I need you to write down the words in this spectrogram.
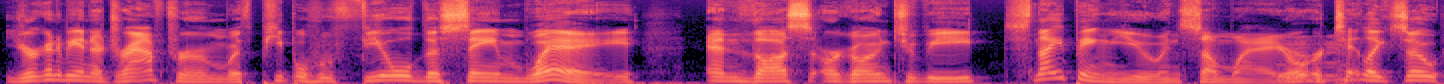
you're going to be in a draft room with people who feel the same way and thus are going to be sniping you in some way or, mm-hmm. or t- like so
